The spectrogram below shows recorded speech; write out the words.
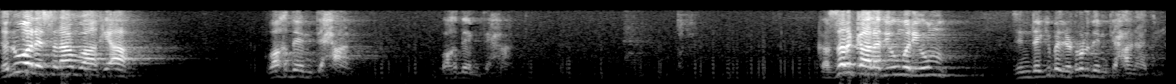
د نوح علیه السلام واقعا وخت امتحان وخت امتحان. کزر کال دی عمر هم زندگی به ټول د امتحانات وي.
